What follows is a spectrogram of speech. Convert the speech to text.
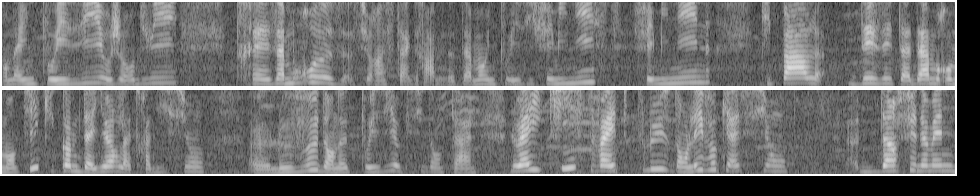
On a une poésie aujourd'hui très amoureuse sur Instagram, notamment une poésie féministe, féminine, qui parle des états d'âme romantiques, comme d'ailleurs la tradition euh, le veut dans notre poésie occidentale. Le haïkiste va être plus dans l'évocation d'un phénomène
